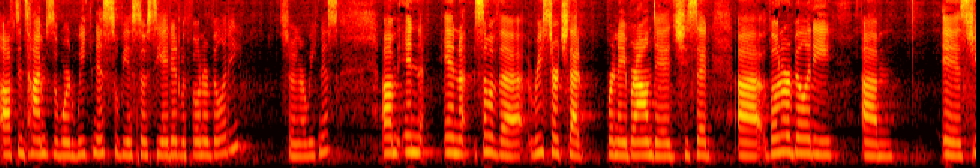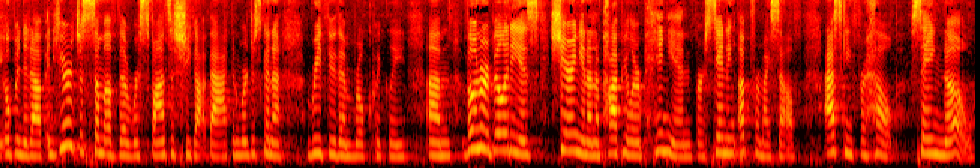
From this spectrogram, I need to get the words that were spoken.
Oftentimes, the word weakness will be associated with vulnerability, showing our weakness. Um, in, in some of the research that Brene Brown did, she said uh, vulnerability um, is, she opened it up. And here are just some of the responses she got back, and we're just going to read through them real quickly. Um, vulnerability is sharing an unpopular opinion for standing up for myself, asking for help, saying no,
